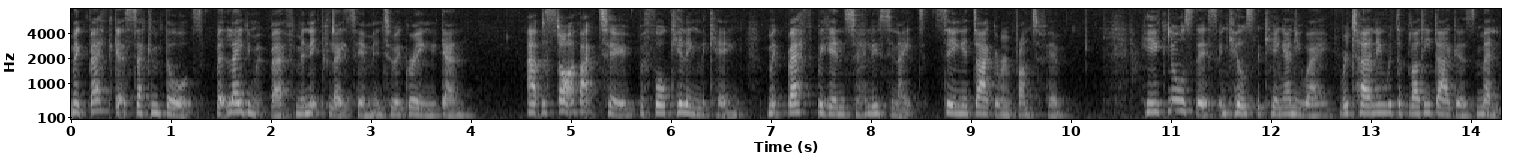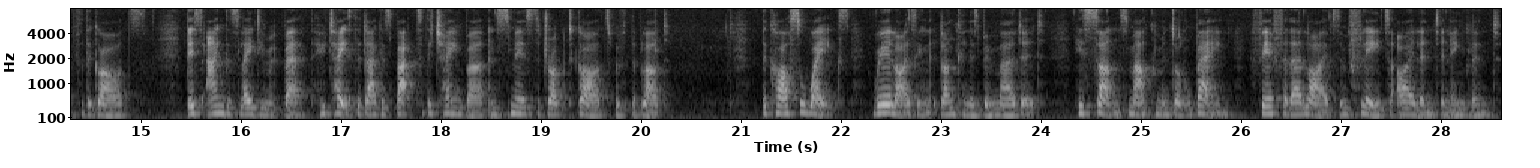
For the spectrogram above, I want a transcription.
Macbeth gets second thoughts, but Lady Macbeth manipulates him into agreeing again. At the start of Act 2, before killing the king, Macbeth begins to hallucinate, seeing a dagger in front of him. He ignores this and kills the king anyway, returning with the bloody daggers meant for the guards. This angers Lady Macbeth, who takes the daggers back to the chamber and smears the drugged guards with the blood. The castle wakes, realising that Duncan has been murdered. His sons, Malcolm and Donalbain, fear for their lives and flee to Ireland and England.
